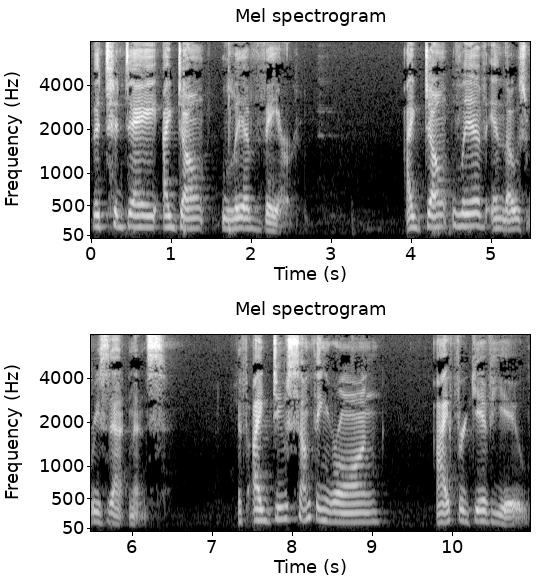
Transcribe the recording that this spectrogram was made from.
that today I don't live there. I don't live in those resentments. If I do something wrong, I forgive you.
